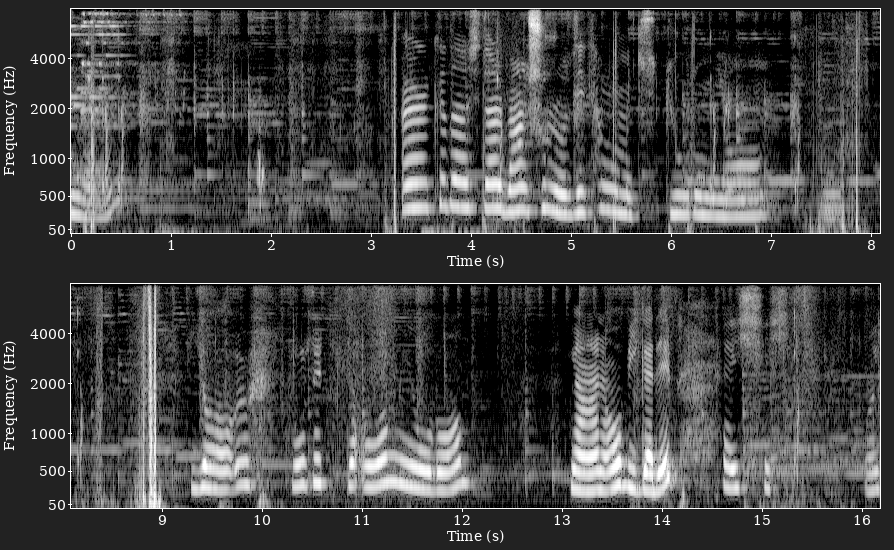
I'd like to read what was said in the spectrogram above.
Yani. Arkadaşlar ben şu rozeti almak istiyorum ya. Ya öf rozeti de alamıyorum. Yani o bir garip. Ay, ay. Ay.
